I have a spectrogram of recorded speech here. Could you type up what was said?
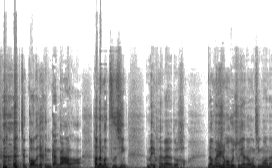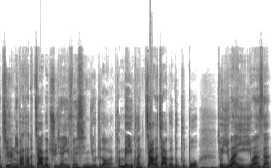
这搞得就很尴尬了啊。他那么自信，每款卖的都好。那为什么会出现这种情况呢？其实你把它的价格区间一分析，你就知道了。它每一款加的价格都不多，就一万一、一万三。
